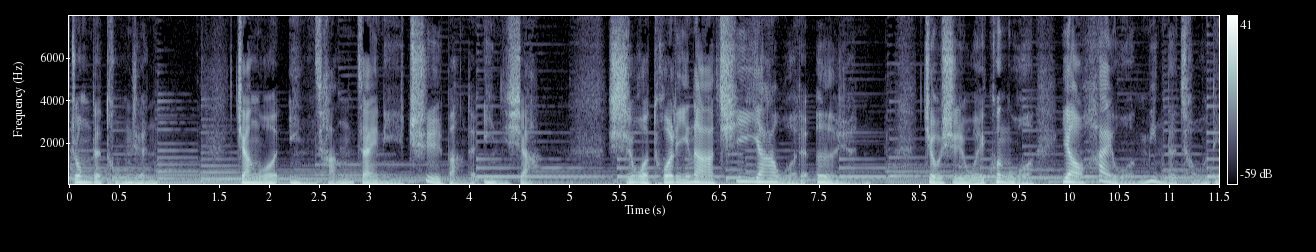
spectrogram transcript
中的瞳人，将我隐藏在你翅膀的荫下，使我脱离那欺压我的恶人，就是围困我要害我命的仇敌。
